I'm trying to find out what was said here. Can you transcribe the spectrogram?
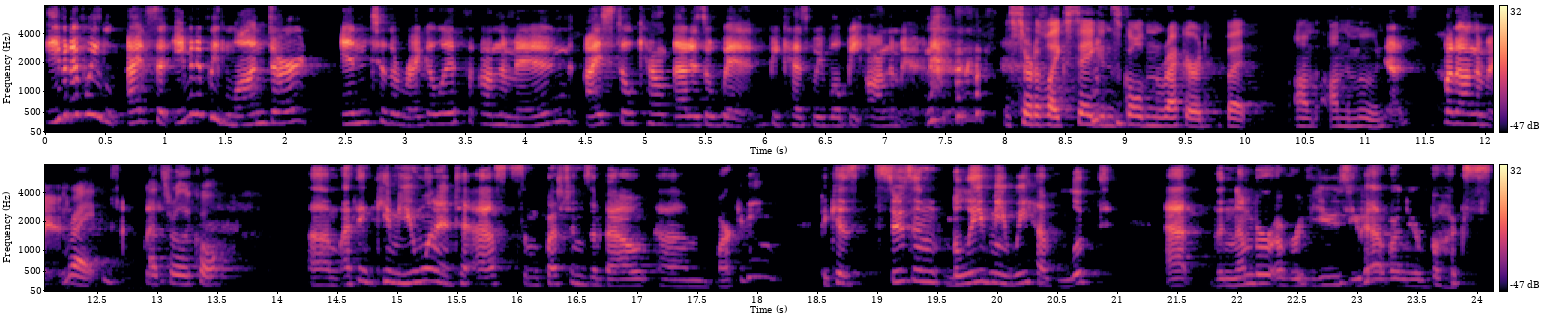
even if we, I said, even if we lawn dart into the regolith on the moon, I still count that as a win because we will be on the moon. it's sort of like Sagan's golden record, but on on the moon. Yes, but on the moon. Right. Exactly. That's really cool. Um, I think Kim, you wanted to ask some questions about um, marketing because Susan, believe me, we have looked at the number of reviews you have on your books,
